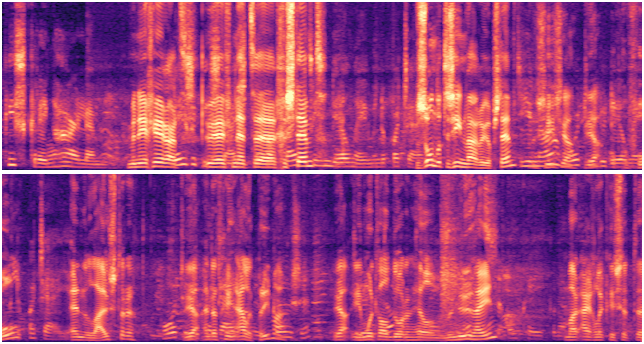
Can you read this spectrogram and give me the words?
Kieskring Haarlem. Meneer Gerard, u heeft net eh, gestemd 15 deelnemende partijen. zonder te zien waar u op stemt. Hierna Precies, ja. hoort u Ja, de op gevoel partijen. En luisteren. Hoort u ja, en dat ging eigenlijk prima. Ja, je moet wel door een heel menu heen. Maar eigenlijk is het eh,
